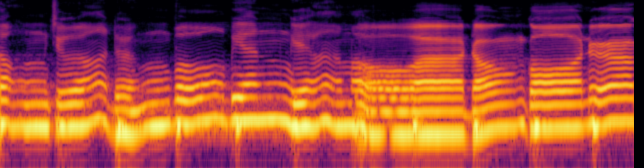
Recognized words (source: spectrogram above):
rộng chứa đựng vô biên nghĩa màu. Trong cô nước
